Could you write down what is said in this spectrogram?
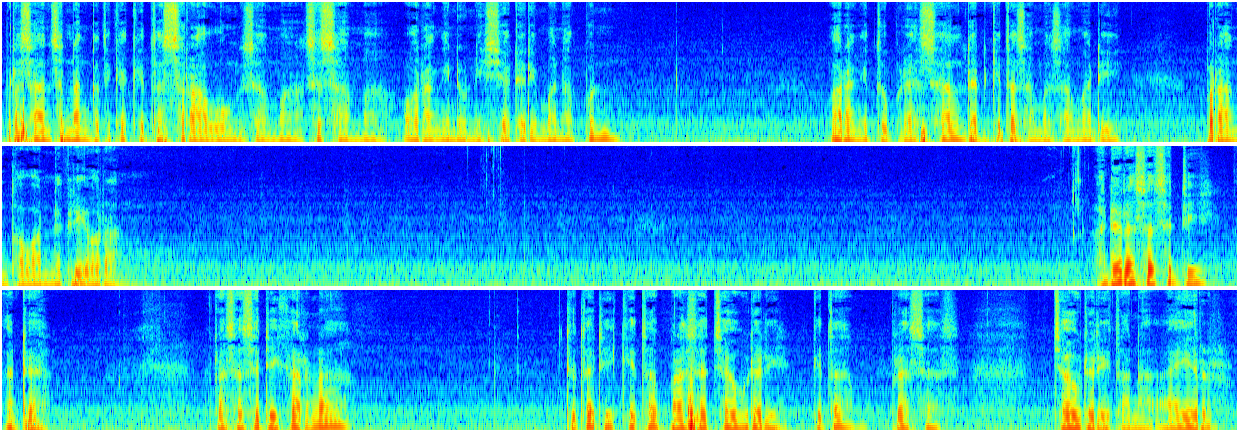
perasaan senang ketika kita serawung sama sesama orang Indonesia dari mana pun. Orang itu berasal dan kita sama-sama di perantauan negeri orang. Ada rasa sedih, ada. Rasa sedih karena itu tadi kita merasa jauh dari kita berasa jauh dari tanah air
